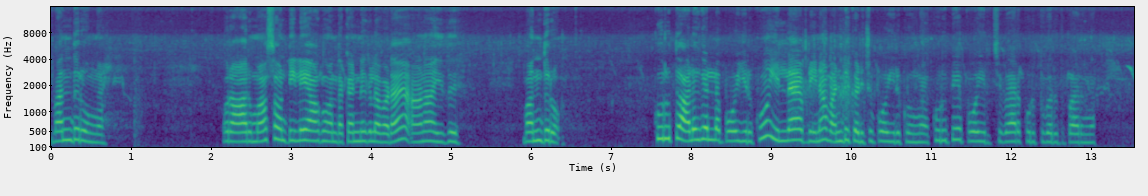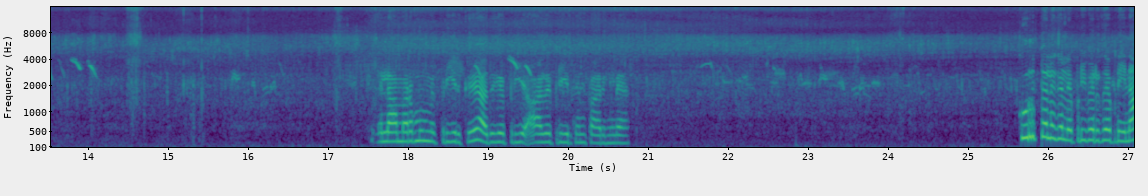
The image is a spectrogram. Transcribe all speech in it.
வந்துருங்க. ஒரு ஆறு மாதம் டிலே ஆகும் அந்த கண்ணுகளை விட. ஆனால் இது வந்துடும் குருத்து அழுகலில் போயிருக்கும். இல்லை அப்படின்னா வண்டு கடிச்சு போயிருக்குங்க. குருத்தே போயிருச்சு. வேறு குருத்து வருது பாருங்க. எல்லா மரமும் எப்படி இருக்குது அது எப்படி அது எப்படி இருக்குன்னு பாருங்களேன். குருத்தலுகள் எப்படி வருது அப்படின்னா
